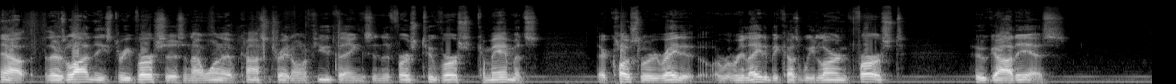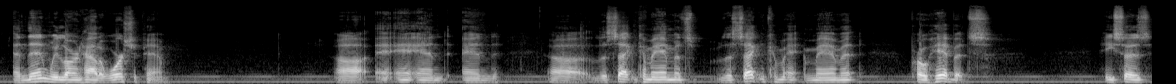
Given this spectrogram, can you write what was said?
Now, there's a lot in these three verses, and I want to concentrate on a few things. In the first two verse commandments, they're closely related, related because we learn first who God is, and then we learn how to worship Him. Uh, and and uh, the second commandments, the second commandment prohibits. He says,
